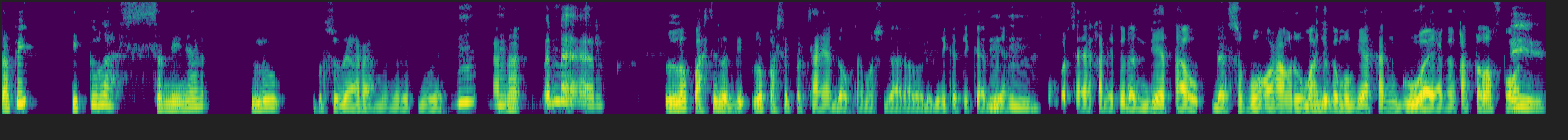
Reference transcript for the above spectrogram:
tapi itulah seninya lu bersaudara menurut gue. Karena. Benar. Lo pasti lebih lo pasti percaya dong sama saudara lo. Jadi ketika dia Mhm. mempercayakan itu dan dia tahu dan semua orang rumah juga membiarkan gua yang angkat telepon. Iya.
